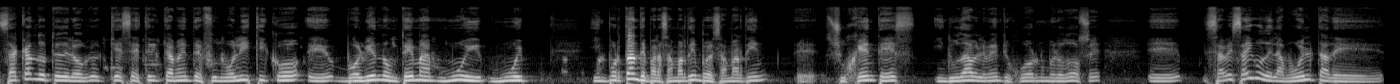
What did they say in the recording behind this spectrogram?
sacándote de lo que es estrictamente futbolístico, eh, volviendo a un tema muy, muy importante para San Martín, porque San Martín, eh, su gente es indudablemente un jugador número 12. Eh, ¿Sabes algo de la vuelta de,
